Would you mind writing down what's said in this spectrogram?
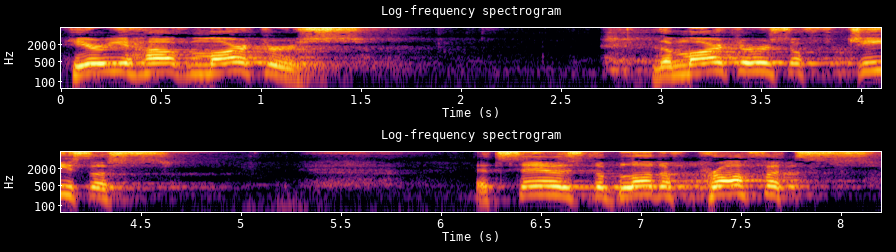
Here you have martyrs, the martyrs of Jesus. It says the blood of prophets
